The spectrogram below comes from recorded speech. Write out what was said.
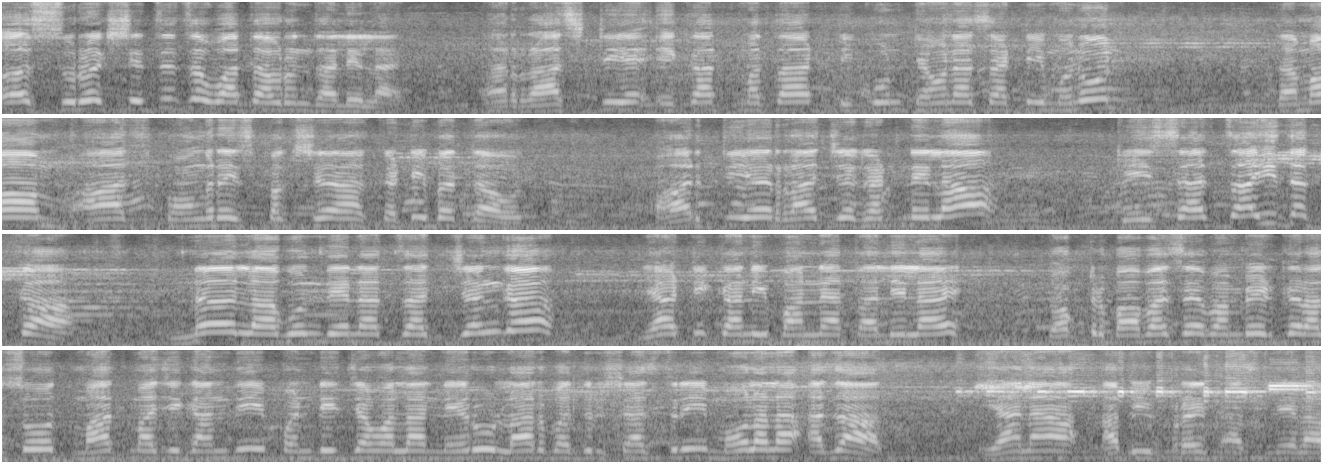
असुरक्षतेचं वातावरण झालेलं आहे. राष्ट्रीय एकात्मता टिकून ठेवण्यासाठी म्हणून तमाम आज काँग्रेस पक्ष कटिबद्ध आहोत. भारतीय राज्यघटनेला केसाचाही धक्का न लागून देण्याचा जंग या ठिकाणी बांधण्यात आलेला आहे. डॉक्टर बाबासाहेब आंबेडकर असोत महात्माजी गांधी पंडित जवाहरलाल नेहरू लालबहादूर शास्त्री मौलाना आझाद यांना अभिप्रेत असलेला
